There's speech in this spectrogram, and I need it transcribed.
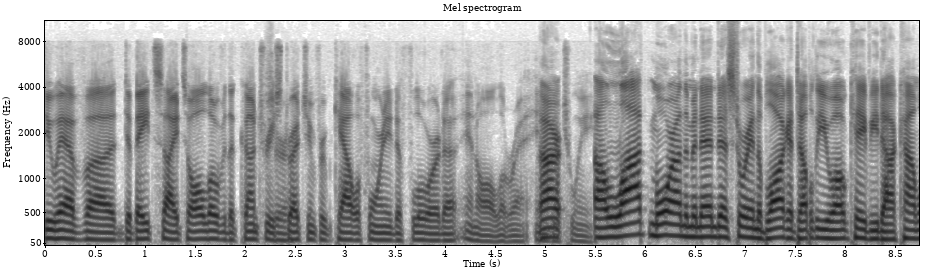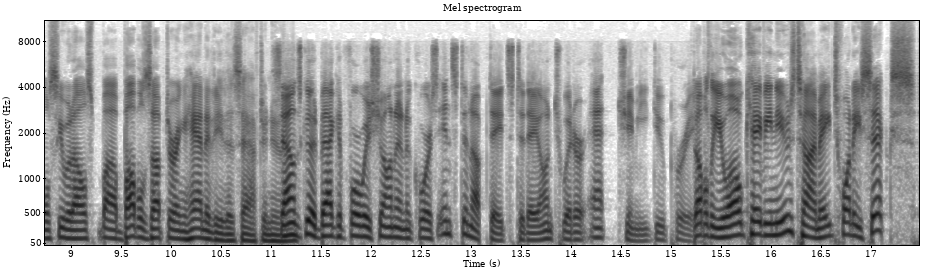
do have uh, debate sites all over the country, stretching from California to Florida and all around in All right, between. A lot more on the Menendez story in the blog at WOKV.com. We'll see what else uh, bubbles up during Hannity this afternoon. Sounds good. Back at four with Sean, and of course, instant updates today on Twitter at Jamie Dupree. WOKV News Time, 826.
